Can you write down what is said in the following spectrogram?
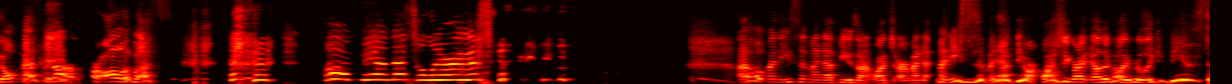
don't mess it up for all of us. oh man, that's hilarious. I hope my niece and my nephews aren't watching, or my, my nieces and my nephew aren't watching right now. They're probably really confused.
